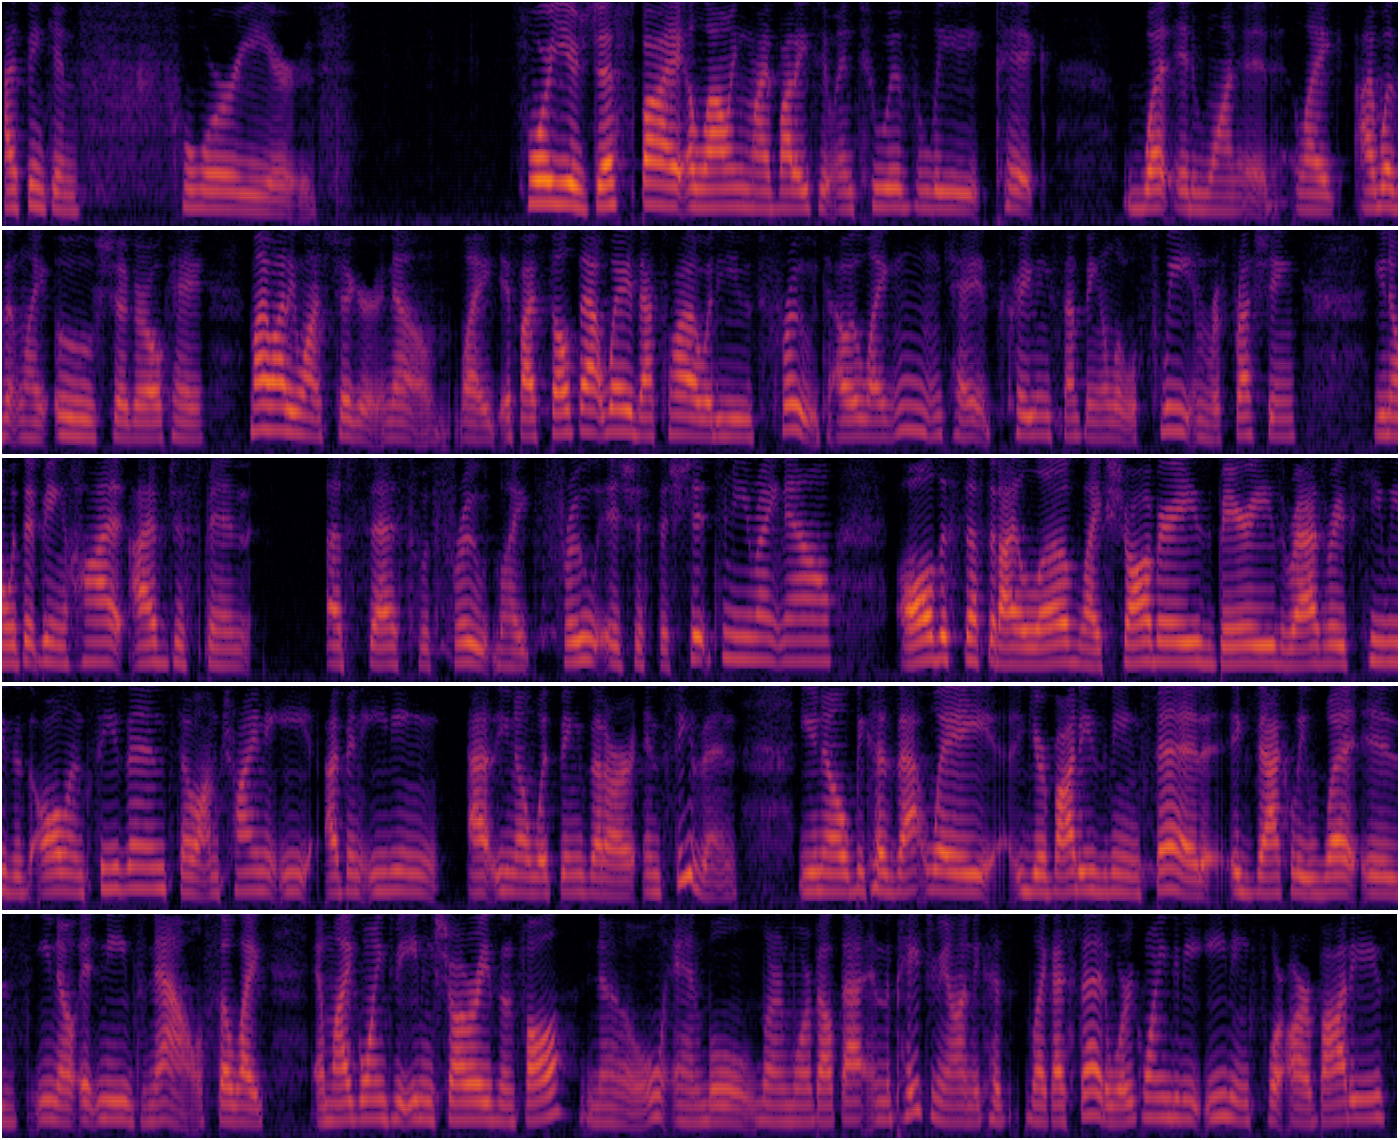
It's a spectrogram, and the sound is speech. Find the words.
I think, in four years. Four years just by allowing my body to intuitively pick what it wanted. Like, I wasn't like, oh, sugar, okay, my body wants sugar. No, like, if I felt that way, that's why I would use fruit. I would like, mm, okay, it's craving something a little sweet and refreshing you know, with it being hot, I've just been obsessed with fruit. Like, fruit is just the shit to me right now. All the stuff that I love, like strawberries, berries, raspberries, kiwis, is all in season. So I'm trying to eat, I've been eating at, you know, with things that are in season, you know, because that way your body's being fed exactly what is, you know, it needs now. So, like, Am I going to be eating strawberries in fall? No. And we'll learn more about that in the Patreon because, like I said, we're going to be eating for our bodies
